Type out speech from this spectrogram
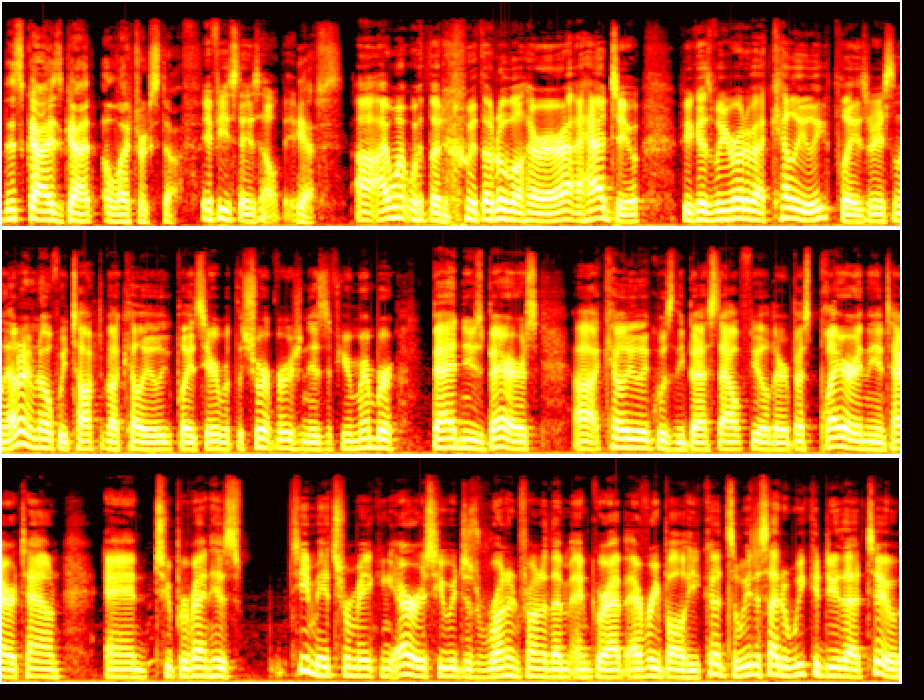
this guy's got electric stuff. If he stays healthy. Yes. Uh, I went with with Odubel Herrera. I had to because we wrote about Kelly Leak plays recently. I don't even know if we talked about Kelly Leak plays here, but the short version is if you remember Bad News Bears, uh, Kelly Leak was the best outfielder, best player in the entire town, and to prevent his teammates from making errors, he would just run in front of them and grab every ball he could. So we decided we could do that too.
